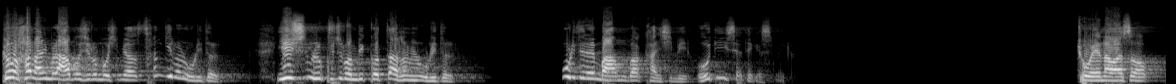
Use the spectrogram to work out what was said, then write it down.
그 하나님을 아버지로 모시며 섬기는 우리들, 예수님을 구주로 믿고 따르는 우리들, 우리들의 마음과 관심이 어디 있어야 되겠습니까? 교회 나와서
